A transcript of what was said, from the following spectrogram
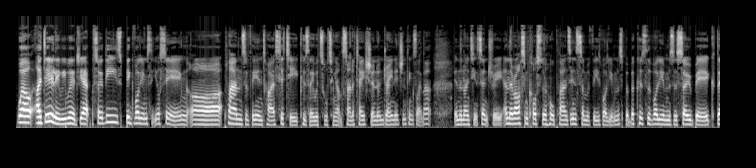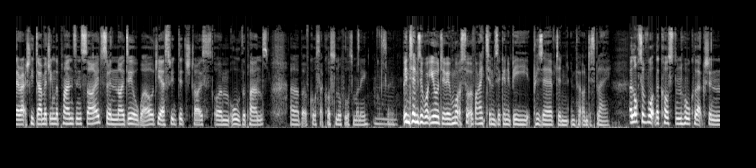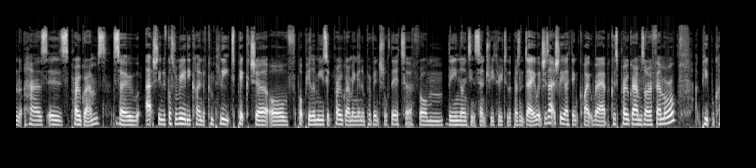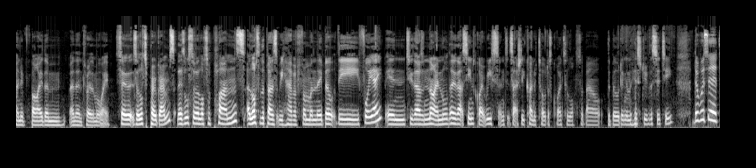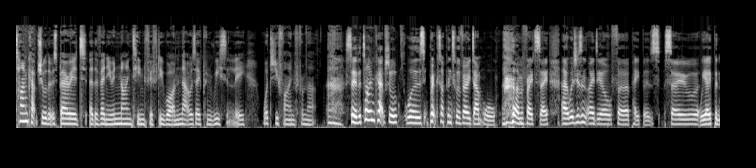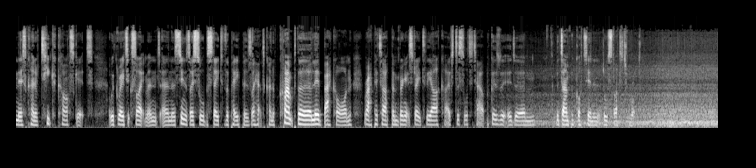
Well, ideally we would, yeah. So these big volumes that you're seeing are plans of the entire city because they were sorting out the sanitation and drainage and things like that in the 19th century. And there are some Colston Hall plans in some of these volumes, but because the volumes are so big, they're actually damaging the plans inside. So in an ideal world, yes, we'd digitise um, all of the plans, uh, but of course that costs an awful lot of money. Mm. So. In terms of what you're doing, what sort of items are going to be preserved and, and put on display? A lot of what the Colston Hall collection has is programmes. So actually, we've got a really kind of complete picture of popular music programming in a provincial theatre from the 19th century through to the present day, which is actually, I think, quite rare because programmes are ephemeral. People kind of buy them and then throw them away. So there's a lot of programmes. There's also a lot of plans. A lot of the plans that we have are from when they built the foyer in 2009. And although that seems quite recent, it's actually kind of told us quite a lot about the building and the history of the city. There was a time capsule that was buried at the venue in 1951, and that was opened recently. What did you find from that? So the time capsule was bricked up into a very damp wall, I'm afraid to say, uh, which isn't ideal for papers. So we opened this kind of teak casket with great excitement, and as soon as I saw the state of the papers, I had to kind of clamp the lid back on, wrap it up, and bring it straight to the archives to sort it out because it, um, the damp had got in and it all started to rot.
